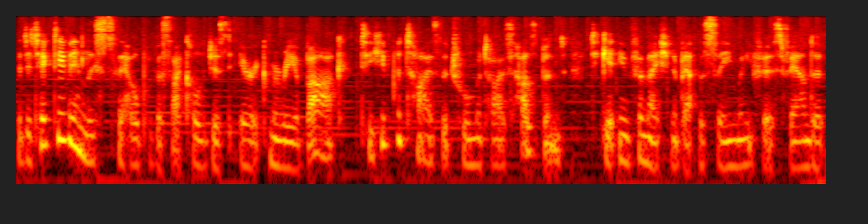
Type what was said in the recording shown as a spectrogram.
the detective enlists the help of a psychologist, Erik Maria Bark, to hypnotise the traumatised husband to get information about the scene when he first found it.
